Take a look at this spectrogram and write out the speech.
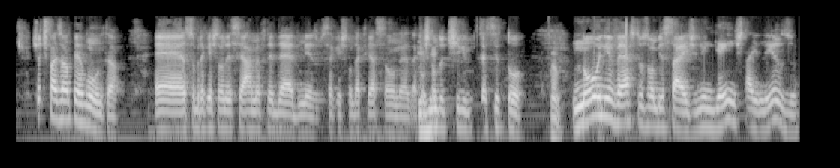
Deixa eu te fazer uma pergunta é, sobre a questão desse Army of the Dead mesmo, essa questão da criação, né? Da questão uhum. do tigre que você citou. Uhum. No universo do Zombicide, ninguém está ileso?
